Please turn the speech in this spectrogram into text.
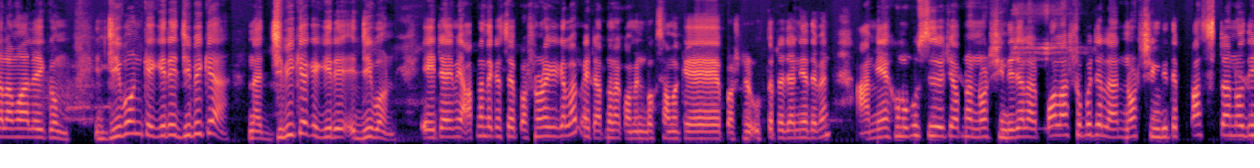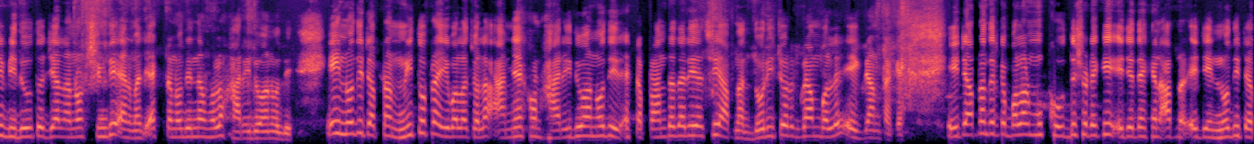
আসসালামু আলাইকুম। জীবনকে ঘিরে জীবিকা না জীবিকাকে ঘিরে জীবন? এইটা আমি আপনাদের কাছে প্রশ্ন রেখে গেলাম। এটা আপনারা কমেন্ট বক্সে আমাকে প্রশ্নের উত্তরটা জানিয়ে দেবেন। আমি এখন উপস্থিত হয়েছি আপনার নরসিংদী জেলার পলাশ উপজেলার নরসিংদীতে পাঁচটা নদী বিধৌত জেলা নরসিংদী। এর মাঝে একটা নদীর নাম হলো হারিদোয়া নদী। এই নদীটা আপনার মৃতপ্রায় বলা চলে। আমি এখন হারিদোয়া নদীর একটা প্রান্তে দাঁড়িয়ে আছি, আপনার দরিচর গ্রাম বলে এই গ্রামটাকে। এইটা আপনাদেরকে বলার মুখ্য উদ্দেশ্যটা কি? এই যে দেখেন আপনার এই যে নদীটা,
